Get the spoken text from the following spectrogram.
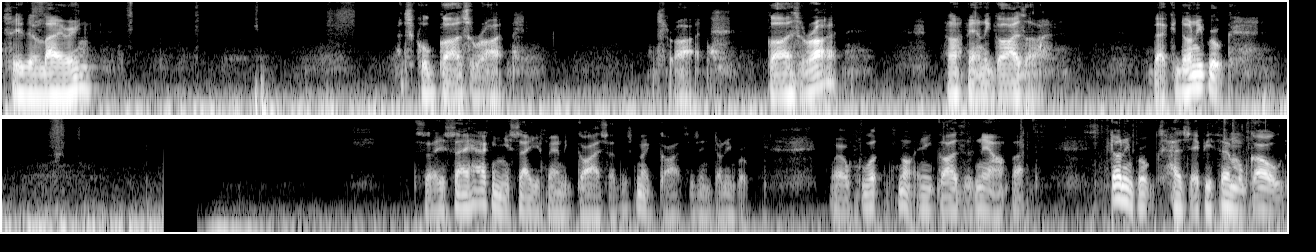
See the layering? It's called geyserite. That's right. Geyserite. And I found a geyser back in Donnybrook. So you say, how can you say you found a geyser? There's no geysers in Donnybrook well, it's not any geysers now, but Donnybrook has epithermal gold,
